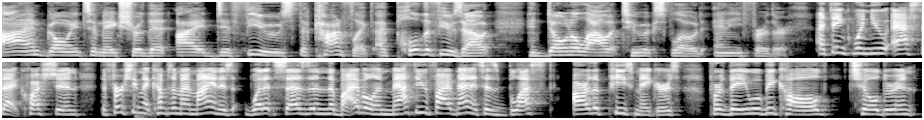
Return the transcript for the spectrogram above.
I'm going to make sure that I diffuse the conflict. I pull the fuse out and don't allow it to explode any further. I think when you ask that question, the first thing that comes to my mind is what it says in the Bible in Matthew 5 9. It says, Blessed are the peacemakers, for they will be called children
